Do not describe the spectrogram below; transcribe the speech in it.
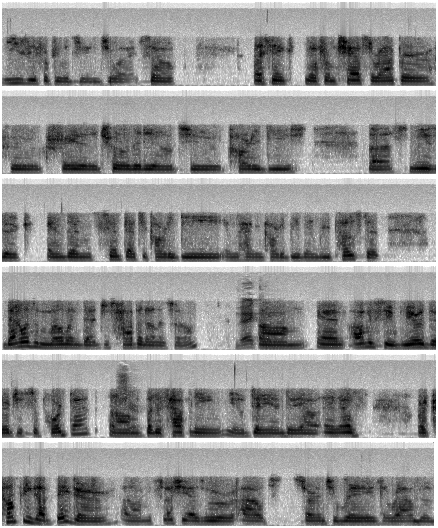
easy for people to enjoy. So I think, you know, from Chance the Rapper, who created a Triller video to Cardi B's uh, music and then sent that to Cardi B and having Cardi B then repost it, that was a moment that just happened on its own. Very cool. Um, and obviously, we are there to support that, um, sure. but it's happening, you know, day in day out. And as our company got bigger, um, especially as we were out starting to raise a round of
